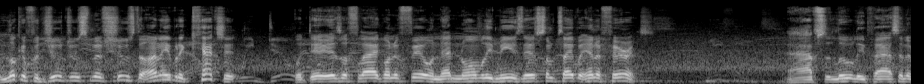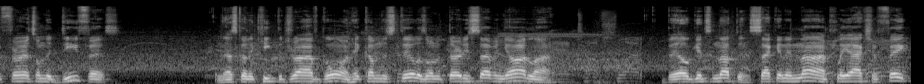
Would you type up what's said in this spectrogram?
looking for Juju Smith-Schuster, unable to catch it. But there is a flag on the field, and that normally means there's some type of interference. Absolutely, pass interference on the defense. And that's going to keep the drive going. Here come the Steelers on the 37-yard line. Bell gets nothing. Second and nine. Play action fake.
